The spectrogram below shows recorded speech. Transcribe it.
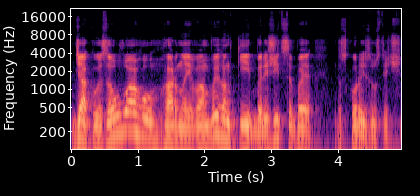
дякую за увагу, гарної вам виганки, бережіть себе, до скорої зустрічі.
